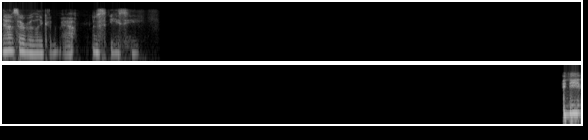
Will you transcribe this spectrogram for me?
That's a really good map. It's easy. Need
